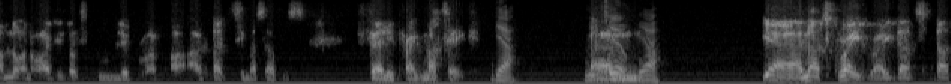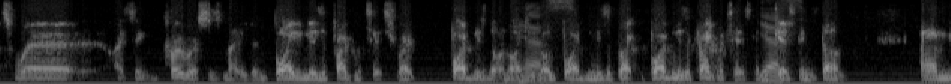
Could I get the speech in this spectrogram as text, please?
I'm not an ideological liberal. I, I would like to see myself as fairly pragmatic. Yeah, me too. Um, yeah, yeah, and that's great, right? That's that's where I think progress is made, and Biden is a pragmatist, right? Biden is not an ideologue. Yes. Biden is a Biden is a pragmatist, and yes. he gets things done. Um,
